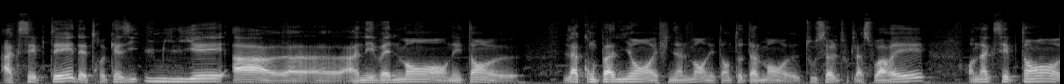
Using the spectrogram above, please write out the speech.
Accepter d'être quasi humilié à, un événement en étant euh, l'accompagnant et finalement en étant totalement tout seul toute la soirée, en acceptant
